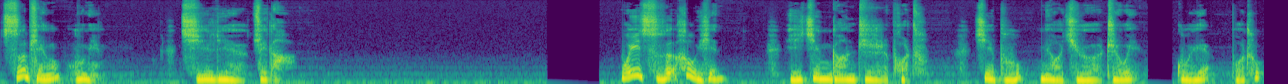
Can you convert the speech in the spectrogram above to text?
此品无名，其力最大。唯此后心，以金刚智破除，即不妙觉之位。故曰薄处，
